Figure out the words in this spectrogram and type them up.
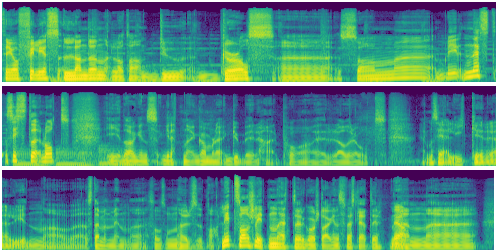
Theophilus London, låta Do Girls, uh, som uh, blir nest siste låt i dagens gretne gamle gubber her på Radio Revolt. Jeg må si jeg liker eh, lyden av stemmen min eh, sånn som den høres ut nå. Litt sånn sliten etter gårsdagens festligheter, men ja. uh,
